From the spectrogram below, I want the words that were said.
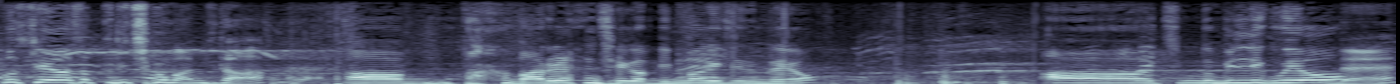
포스트에 와서 부딪히고 맙니다. 아, 마- 말을 한 제가 민망해지는데요. 아, 지금도 밀리고요. 네.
